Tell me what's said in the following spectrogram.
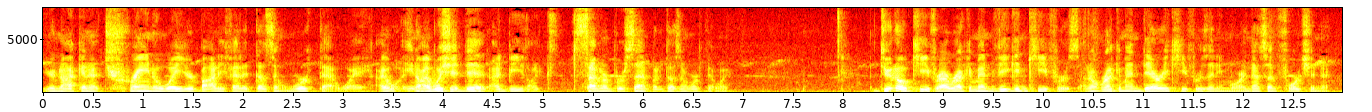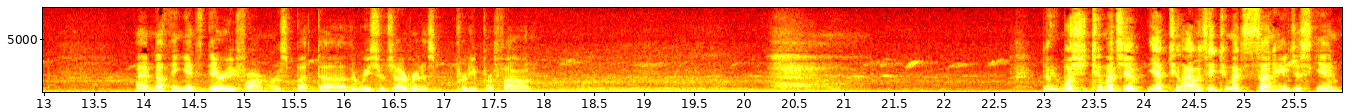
you're not going to train away your body fat. It doesn't work that way. I, you know, I wish it did. I'd be like 7%, but it doesn't work that way. Do know kefir. I recommend vegan kefirs. I don't recommend dairy kefirs anymore, and that's unfortunate. I have nothing against dairy farmers, but uh, the research I've read is pretty profound. Well, too much of yeah, too. I would say too much sun ages skin.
